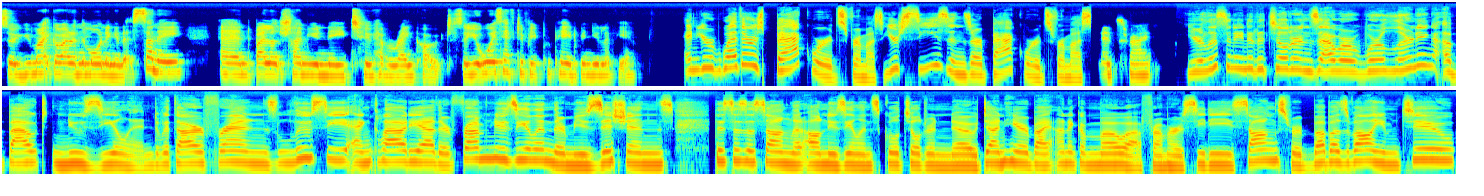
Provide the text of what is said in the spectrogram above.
so you might go out in the morning and it's sunny, and by lunchtime you need to have a raincoat. So you always have to be prepared when you live here. And your weather is backwards from us. Your seasons are backwards from us. That's right. You're listening to the Children's Hour. We're learning about New Zealand with our friends Lucy and Claudia. They're from New Zealand, they're musicians. This is a song that all New Zealand school children know, done here by Anika Moa from her CD Songs for Bubba's Volume 2.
